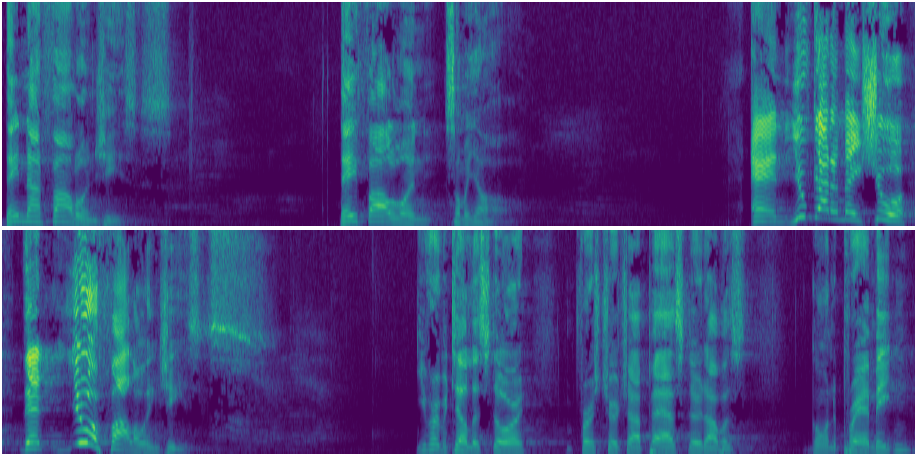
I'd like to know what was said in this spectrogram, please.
they're not following Jesus, they following some of y'all. And you've got to make sure that you're following Jesus. You've heard me tell this story first church I pastored, I was going to prayer meeting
